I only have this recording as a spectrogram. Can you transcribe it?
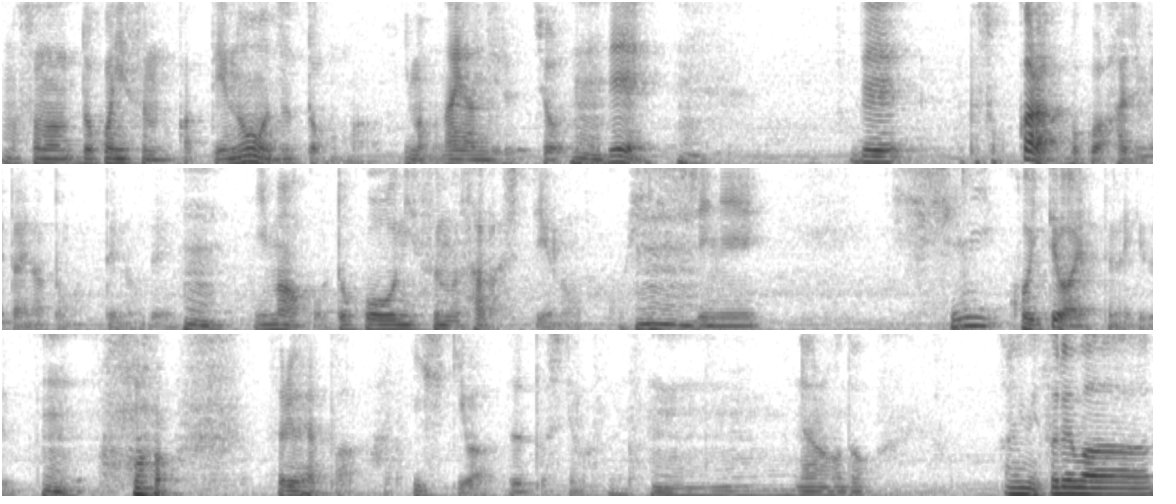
まあ、そのどこに住むのかっていうのをずっと、まあ、今も悩んでる状態で、でそこから僕は始めたいなと思ってるのでうん。今はこうどこに住む探しっていうのを必死に、必死にこいてはやってないけど、うん。それをやっぱ意識はずっとしてますね。うん。なるほど。ある意味それは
